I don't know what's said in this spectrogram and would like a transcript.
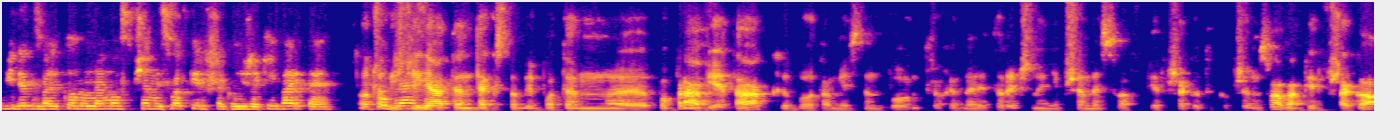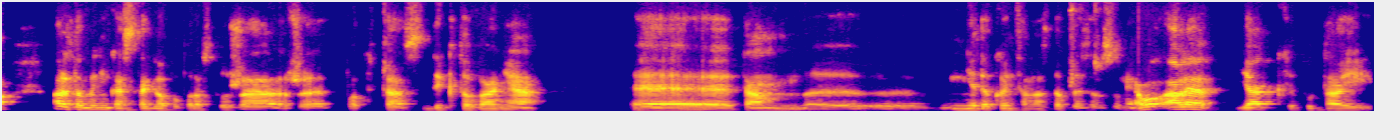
Widok z balkonu na most Przemysław I i rzeki Warte. Oczywiście Obrazek. ja ten tekst sobie potem e, poprawię, tak? Bo tam jest ten błąd trochę merytoryczny, nie Przemysław pierwszego, tylko Przemysława pierwszego, ale to wynika z tego po prostu, że, że podczas dyktowania e, tam e, nie do końca nas dobrze zrozumiało, ale jak tutaj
